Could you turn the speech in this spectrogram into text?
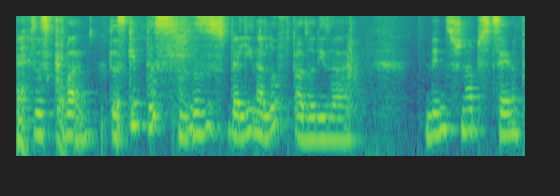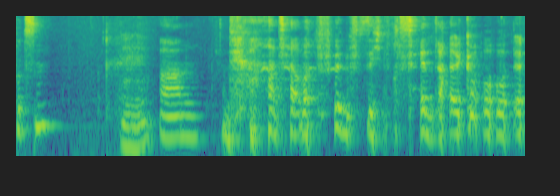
Das, ist, das gibt es. Das ist Berliner Luft, also dieser Minzschnaps Zähneputzen. Ähm, der hat aber 50% Alkohol.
